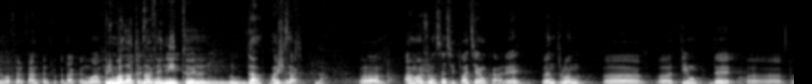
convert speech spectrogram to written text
un ofertant. Pentru că dacă nu am fi Prima făcut dată aceste n-a venit, modificări, da, așa Exact. este. Da. Uh, am ajuns în situația în care, într-un uh, uh, timp de uh, uh,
